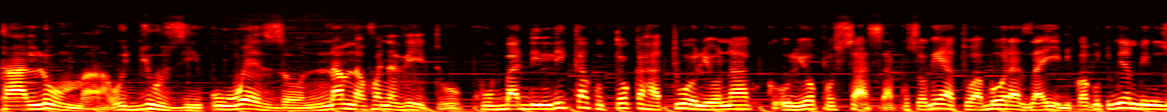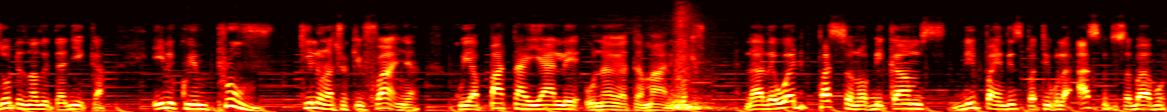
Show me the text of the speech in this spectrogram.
Taaluma, ujuzi, uwezo, namna ya kufanya vitu, kubadilika kutoka hatua uliona uliopo sasa kusogea hatua bora zaidi, kwa kutumia mbinu zote zinazohitajika ili kuimprove kile unachokifanya, kuyapata yale unayoyatamani. Na the word personal becomes deeper in this particular aspect, kwa sababu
